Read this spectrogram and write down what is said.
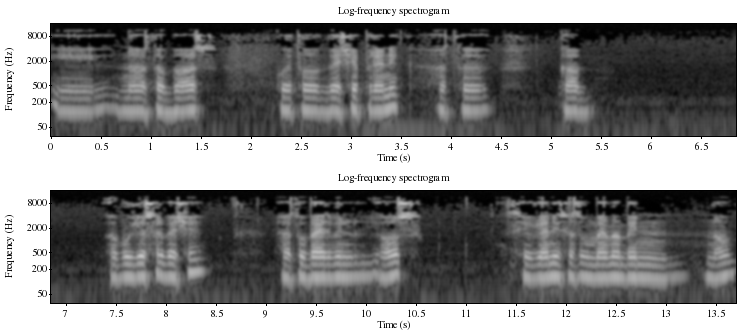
и на Табас, който беше пленник, Каб Абу Яср беше, аз Убайд бин Ос, се вяни с Умема бин Ном,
